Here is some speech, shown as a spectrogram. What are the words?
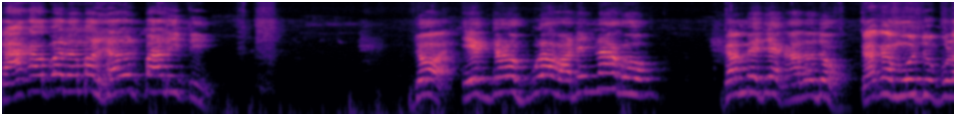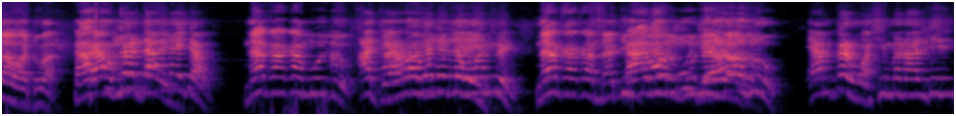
કાકા પણ અમારે શરત પાડી હતી. જો એક જણો પૂળા વાટીને નાખો. ગમે તે ખાતો જો કાકા મોજો પૂળા વાટવા કાકા કામ હું નહીં. નહીં જાવ ના કાકા મોજો આ ઝાડવા છે એટલે નહીં. વનબેન. ના કાકા હું નહીં. છું. એમ કર વાસી મને આલજી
